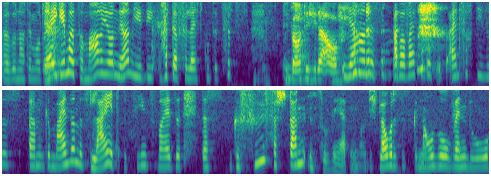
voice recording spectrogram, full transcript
Also nach dem Motto, ja. hey, geh mal zur Marion, ja, die, die hat da vielleicht gute Tipps. Die baut dich wieder auf. Ja, das, aber weißt du, das ist einfach dieses ähm, gemeinsames Leid, beziehungsweise das Gefühl, verstanden zu werden. Und ich glaube, das ist genauso, wenn du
